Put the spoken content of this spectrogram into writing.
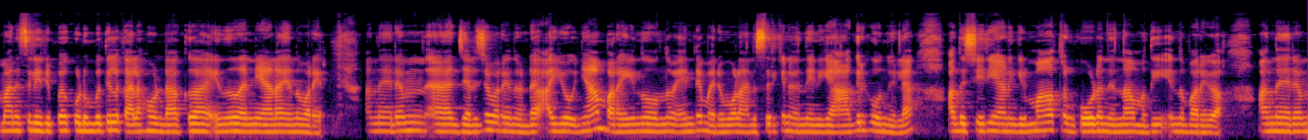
മനസ്സിലിരിപ്പ് കുടുംബത്തിൽ കലഹം ഉണ്ടാക്കുക എന്ന് തന്നെയാണ് എന്ന് പറയും. അന്നേരം ജലജ പറയുന്നുണ്ട് അയ്യോ ഞാൻ പറയുന്നതൊന്നും എന്റെ മരുമോൾ അനുസരിക്കണമെന്ന് എനിക്ക് ആഗ്രഹമൊന്നുമില്ല. അത് ശരിയാണെങ്കിൽ മാത്രം കൂടെ നിന്നാൽ മതി എന്ന് പറയുക. അന്നേരം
